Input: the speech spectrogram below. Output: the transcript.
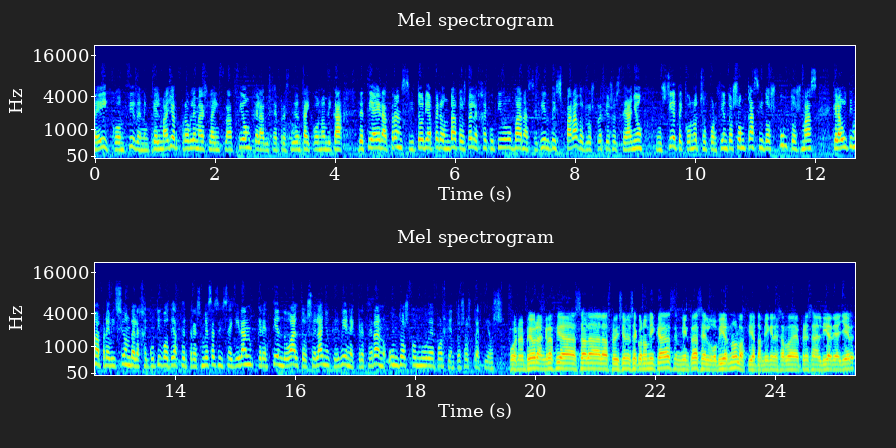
FMI coinciden en que el mayor problema es la inflación, que la vicepresidenta económica decía era transitoria, pero en datos del Ejecutivo van a seguir disparados los precios este año, un 7,8%, son casi dos puntos más que la última previsión del Ejecutivo de hace tres meses y seguirán creciendo altos. El año que viene crecerán un 2,9% esos precios. Bueno, empeoran gracias ahora a las previsiones económicas, mientras el Gobierno, lo hacía también en esa rueda de prensa en el día de ayer,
